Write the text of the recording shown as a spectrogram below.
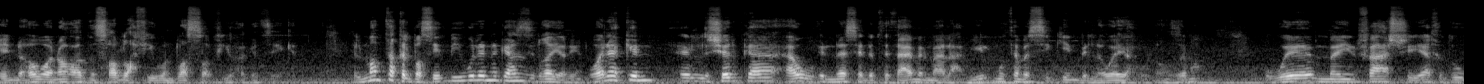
إن هو نقعد نصلح فيه ونلصق فيه وحاجات زي كده. المنطق البسيط بيقول ان الجهاز يتغير يعني ولكن الشركة أو الناس اللي بتتعامل مع العميل متمسكين باللوائح والأنظمة وما ينفعش ياخدوا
